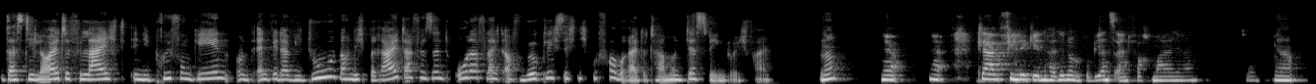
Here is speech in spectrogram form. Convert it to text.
dass die Leute vielleicht in die Prüfung gehen und entweder wie du noch nicht bereit dafür sind oder vielleicht auch wirklich sich nicht gut vorbereitet haben und deswegen durchfallen. Ne? Ja, ja. Klar, viele gehen halt hin und probieren es einfach mal, ja. So. Ja.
